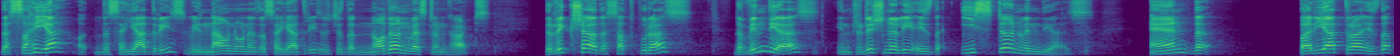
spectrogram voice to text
The Sahya, uh, the Sahyadris, we now known as the Sahyadris, which is the northern western Ghats. The Riksha, the Satpuras. The Vindhyas, in traditionally, is the eastern Vindhyas. And the Paryatra is the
